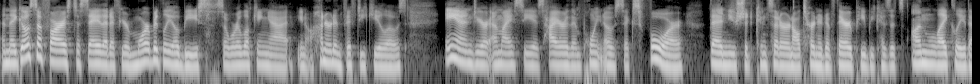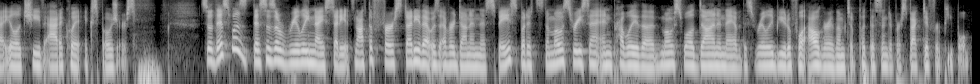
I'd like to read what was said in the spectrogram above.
And they go so far as to say that if you're morbidly obese, so we're looking at, you know, 150 kilos and your MIC is higher than 0.064, then you should consider an alternative therapy because it's unlikely that you'll achieve adequate exposures. So this was this is a really nice study. It's not the first study that was ever done in this space, but it's the most recent and probably the most well done and they have this really beautiful algorithm to put this into perspective for people.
